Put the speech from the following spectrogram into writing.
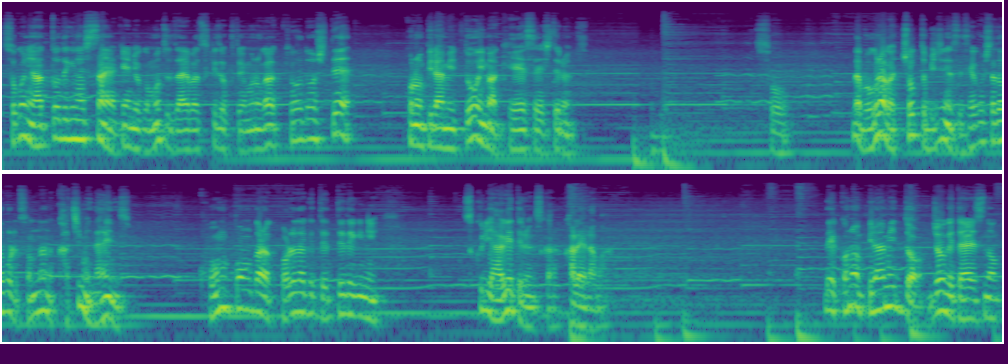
そこに圧倒的な資産や権力を持つ財閥貴族というものが共同してこのピラミッドを今形成してるんです。そう。だ僕らがちょっとビジネスで成功したところでそんなの勝ち目ないんですよ。根本からこれだけ徹底的に作り上げてるんですから彼らは。でこのピラミッド上下対立の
